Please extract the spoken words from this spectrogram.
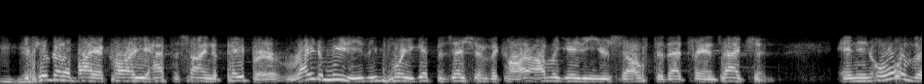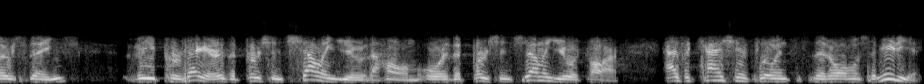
Mm-hmm. If you're going to buy a car, you have to sign a paper right immediately before you get possession of the car, obligating yourself to that transaction. And in all of those things, the purveyor, the person selling you the home or the person selling you a car, has a cash influence that almost immediate.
